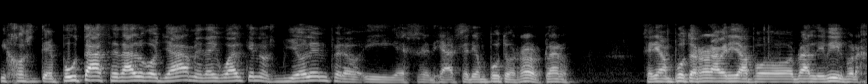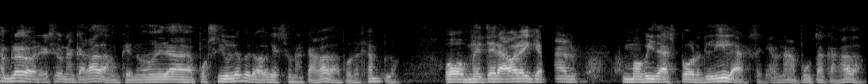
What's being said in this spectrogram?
hijos de puta, haced algo ya, me da igual que nos violen, pero... Y sería, sería un puto error, claro sería un puto error haber ido por Bradley Bill, por ejemplo, habría sido una cagada, aunque no era posible, pero habría sido una cagada, por ejemplo. O meter ahora y quemar movidas por Lillard, sería una puta cagada.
